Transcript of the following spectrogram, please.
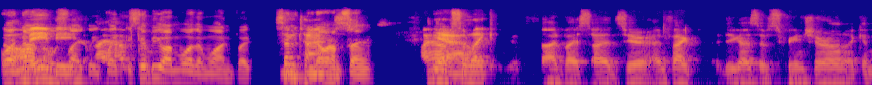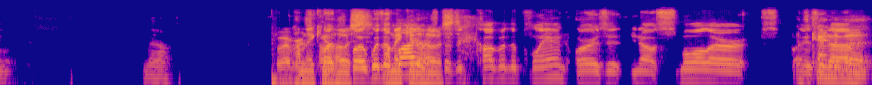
Or Oh, not maybe. most likely, but have it could be on more than one. But Sometimes. you know what I'm saying. I have Yeah, some like- side by sides here. In fact, do you guys have screen share on? I can. No. Whoever's make you a But, host. but with a I'll make you the virus, host. does it cover the plant, or is it you know smaller? It's is kind it, of um, a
